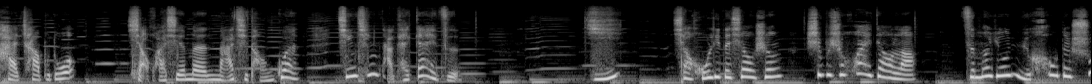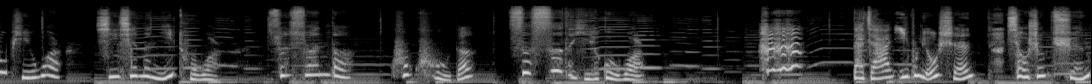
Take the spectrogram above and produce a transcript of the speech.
还差不多。小花仙们拿起糖罐，轻轻打开盖子。咦，小狐狸的笑声是不是坏掉了？怎么有雨后的树皮味儿、新鲜的泥土味儿、酸酸的、苦苦的？涩涩的野果味儿，哈哈哈！大家一不留神，笑声全都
